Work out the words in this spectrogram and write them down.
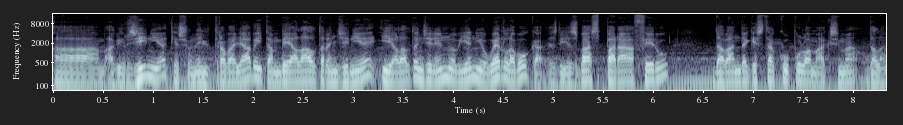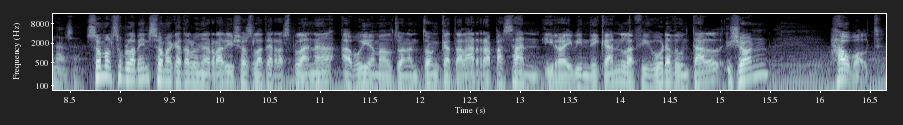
uh, a Virgínia, que és on ell treballava, i també a l'altre enginyer, i a l'altre enginyer no havia ni obert la boca, és a dir, es va esperar a fer-ho davant d'aquesta cúpula màxima de la NASA. Som al suplement, som a Catalunya Ràdio, això és la Terra Esplana, avui amb el Joan Anton Català repassant i reivindicant la figura d'un tal John Howbold.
